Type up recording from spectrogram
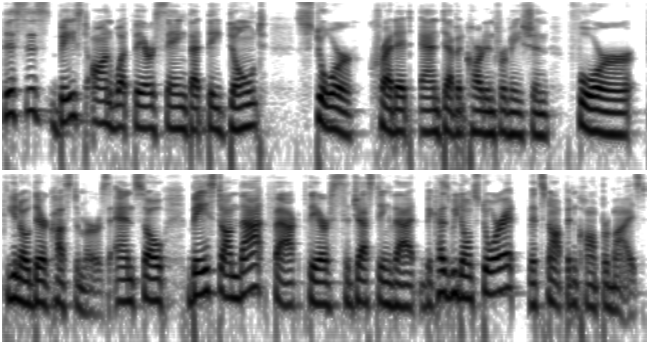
this is based on what they are saying that they don't store credit and debit card information for you know their customers. And so based on that fact they're suggesting that because we don't store it it's not been compromised.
